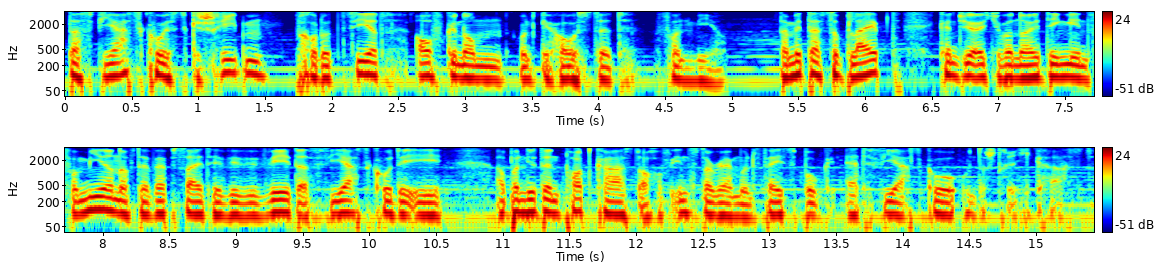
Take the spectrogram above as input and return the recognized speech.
Das Fiasko ist geschrieben, produziert, aufgenommen und gehostet von mir. Damit das so bleibt, könnt ihr euch über neue Dinge informieren auf der Webseite www.dasfiasko.de. Abonniert den Podcast auch auf Instagram und Facebook at fiasco-cast.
